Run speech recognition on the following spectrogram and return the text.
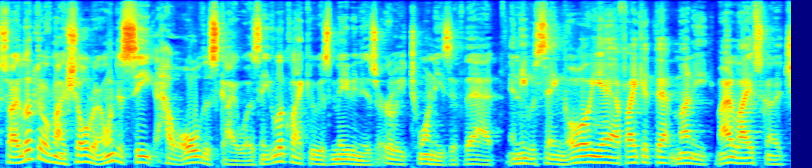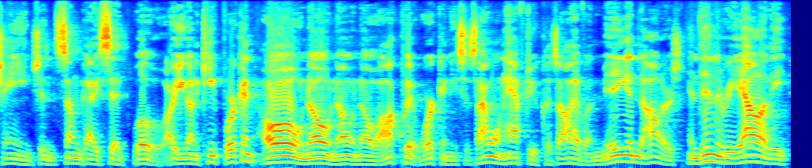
So I looked over my shoulder. I wanted to see how old this guy was. And he looked like he was maybe in his early 20s, if that. And he was saying, Oh, yeah, if I get that money, my life's going to change. And some guy said, Well, are you going to keep working? Oh, no, no, no. I'll quit working. He says, I won't have to because I'll have a million dollars. And then the reality,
